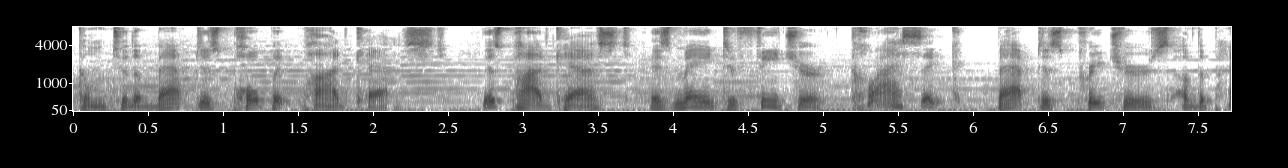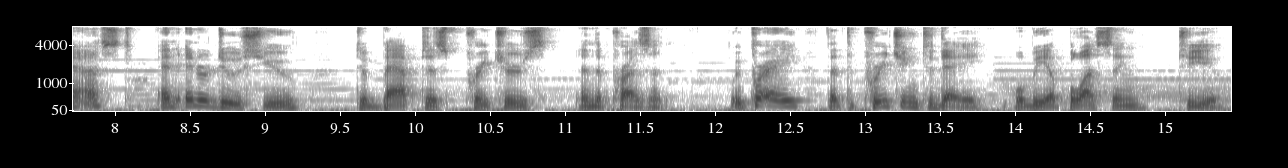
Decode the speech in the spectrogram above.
Welcome to the Baptist Pulpit Podcast. This podcast is made to feature classic Baptist preachers of the past and introduce you to Baptist preachers in the present. We pray that the preaching today will be a blessing to you.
